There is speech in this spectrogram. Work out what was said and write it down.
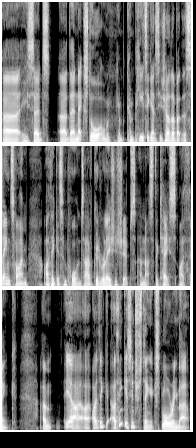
Uh, he said uh, they're next door and we can compete against each other, but at the same time, I think it's important to have good relationships, and that's the case. I think. Um, yeah, I, I think I think it's interesting exploring that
